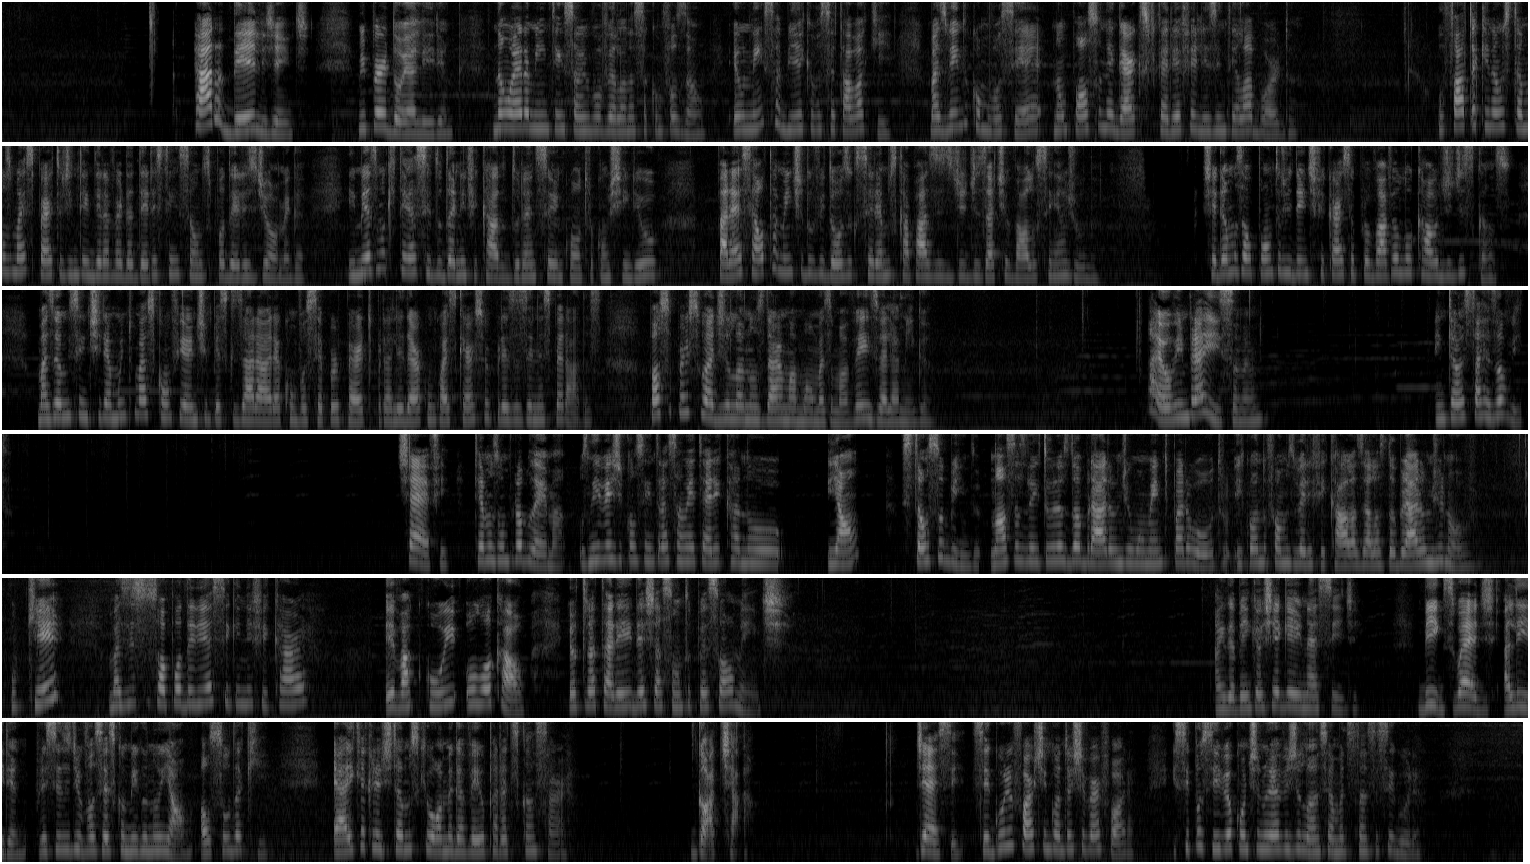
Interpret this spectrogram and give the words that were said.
Cara dele, gente. Me perdoe, Alirian. Não era minha intenção envolvê-la nessa confusão. Eu nem sabia que você estava aqui, mas vendo como você é, não posso negar que ficaria feliz em tê-la a bordo. O fato é que não estamos mais perto de entender a verdadeira extensão dos poderes de Ômega, e mesmo que tenha sido danificado durante seu encontro com Shinryu, Parece altamente duvidoso que seremos capazes de desativá-lo sem ajuda. Chegamos ao ponto de identificar seu provável local de descanso, mas eu me sentiria muito mais confiante em pesquisar a área com você por perto para lidar com quaisquer surpresas inesperadas. Posso persuadi-la a nos dar uma mão mais uma vez, velha amiga? Ah, eu vim pra isso, né? Então está resolvido. Chefe, temos um problema. Os níveis de concentração etérica no Yon estão subindo. Nossas leituras dobraram de um momento para o outro e quando fomos verificá-las, elas dobraram de novo. O quê? Mas isso só poderia significar evacue o local. Eu tratarei deste assunto pessoalmente. Ainda bem que eu cheguei, né, Cid? Biggs, Wedge, Alirian, preciso de vocês comigo no Yawn, ao sul daqui. É aí que acreditamos que o Ômega veio para descansar. Gotcha! Jesse, segure o forte enquanto eu estiver fora. E se possível, continue a vigilância a uma distância segura.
